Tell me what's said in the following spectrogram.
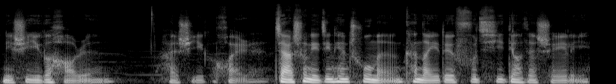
你是一个好人还是一个坏人？假设你今天出门看到一对夫妻掉在水里，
